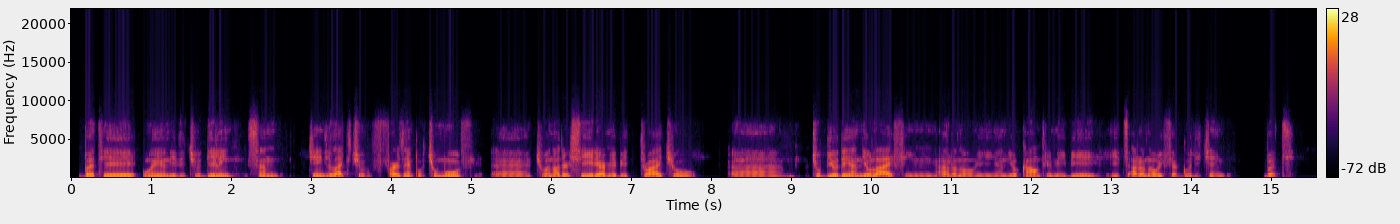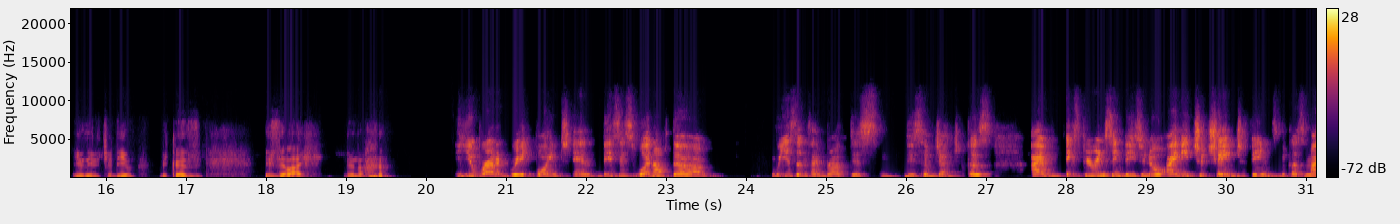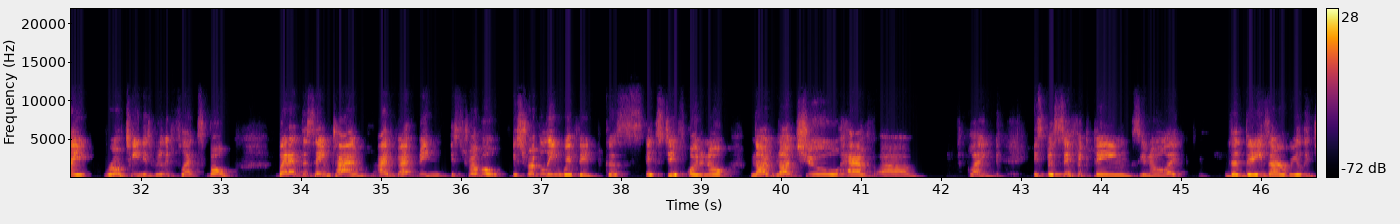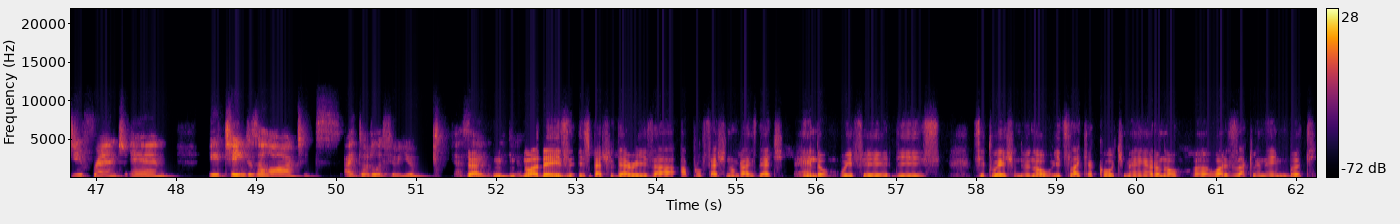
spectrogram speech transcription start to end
but uh, when you need to dealing some change like to for example to move uh, to another city or maybe try to uh, to building a new life in i don't know in a new country maybe it's i don't know if a good change but you need to deal because it's the life you know you brought a great point and this is one of the reasons i brought this this subject because I'm experiencing this, you know, I need to change things because my routine is really flexible. But at the same time, I've, I've been struggle struggling with it because it's difficult, you know, not not to have um, like specific things, you know, like the days are really different and it changes a lot. It's I totally feel you. Yes, yeah, nowadays, especially there is a, a professional guys that handle with uh, this situation. You know, it's like a coach, man. I don't know uh, what exactly name, but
